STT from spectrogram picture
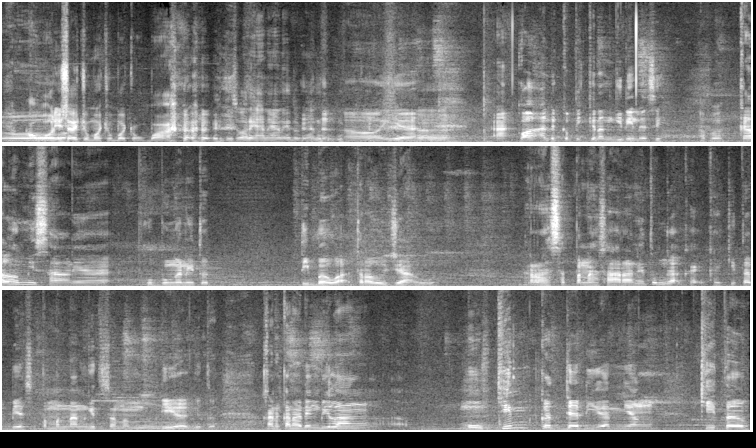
Oh. awalnya saya cuma coba-coba. Itu suara yang aneh itu kan. Oh iya. Heeh. Ah, kok ada kepikiran gini nggak sih? Apa? Kalau misalnya hubungan itu dibawa terlalu jauh rasa penasaran itu nggak kayak kayak kita biasa temenan gitu sama dia gitu. Karena kan ada yang bilang uh, mungkin kejadian yang kita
